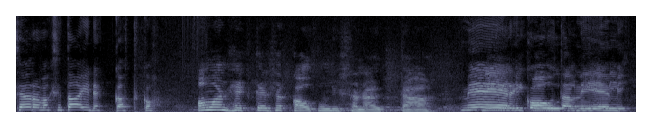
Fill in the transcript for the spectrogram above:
Seuraavaksi taidekatko. Oman hetkensä kaupungissa näyttää Meeri Koutaniemi.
